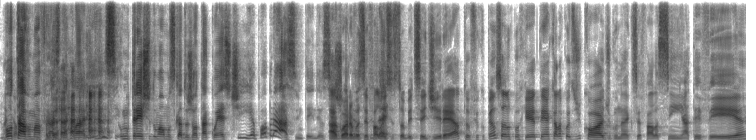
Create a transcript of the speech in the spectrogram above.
Botava uma frase da Clarice, um trecho de uma música do J Quest e ia pro abraço, entendeu? Agora você falou isso sobre ser direto, eu fico pensando, porque tem aquela coisa de código, né? Que você fala assim, ATV,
